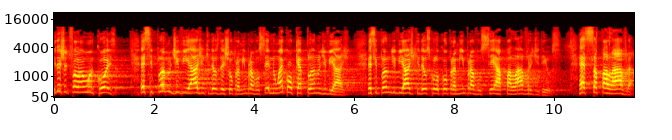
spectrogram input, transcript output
E deixa eu te falar uma coisa: esse plano de viagem que Deus deixou para mim, para você, não é qualquer plano de viagem. Esse plano de viagem que Deus colocou para mim, para você, é a palavra de Deus. Essa palavra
